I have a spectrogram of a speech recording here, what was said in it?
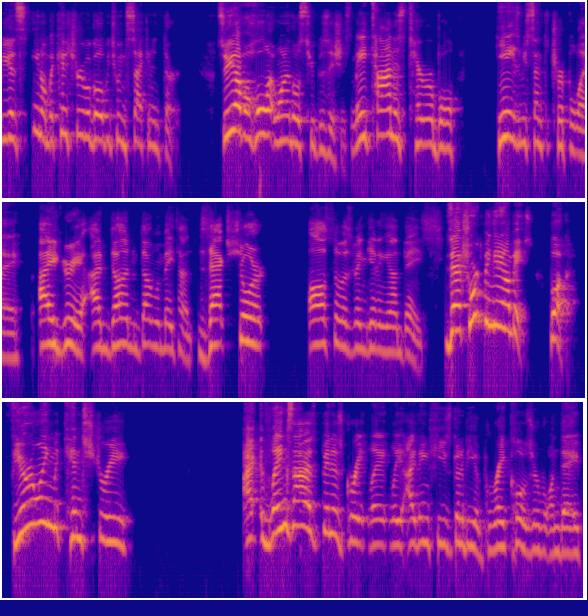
because you know McKinstry will go between second and third. So you have a hole at one of those two positions. Maton is terrible. He needs to be sent to AAA. I agree. I'm done. I'm done with Maton. Zach Short also has been getting on base. Zach Short's been getting on base. Look, Vierling, McKinstry. I Lange's not has been as great lately. I think he's going to be a great closer one day.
